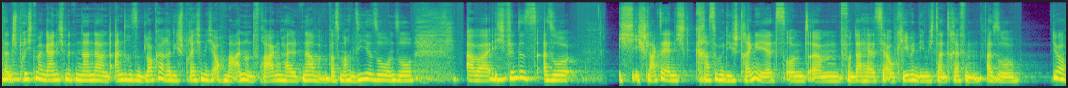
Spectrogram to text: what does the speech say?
Dann spricht man gar nicht miteinander und andere sind lockerer, die sprechen mich auch mal an und fragen halt, na, was machen Sie hier so und so. Aber ich finde es, also ich, ich schlage da ja nicht krass über die Stränge jetzt und ähm, von daher ist ja okay, wenn die mich dann treffen. Also ja,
